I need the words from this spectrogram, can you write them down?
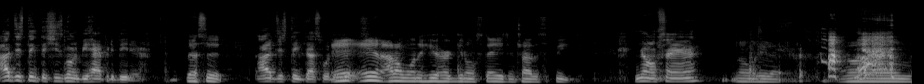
I just think that she's going to be happy to be there. that's it. I just think that's what it And, is. and I don't want to hear her get on stage and try to speak. you know what I'm saying? I don't want to hear that. Um,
